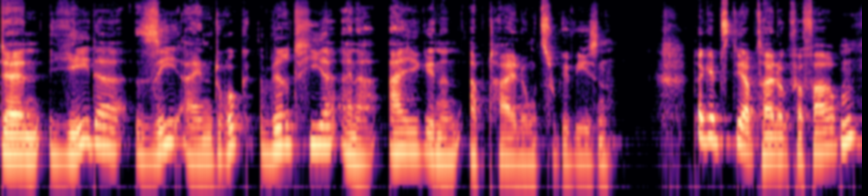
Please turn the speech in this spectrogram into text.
Denn jeder Seeeindruck wird hier einer eigenen Abteilung zugewiesen. Da gibt es die Abteilung für Farben,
